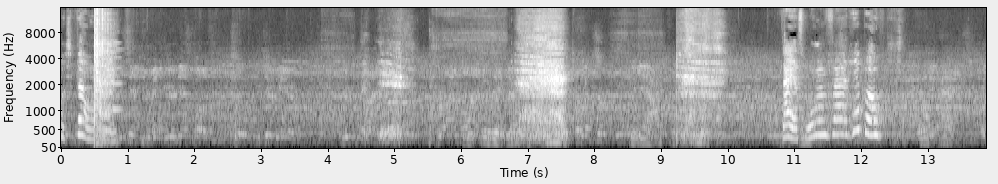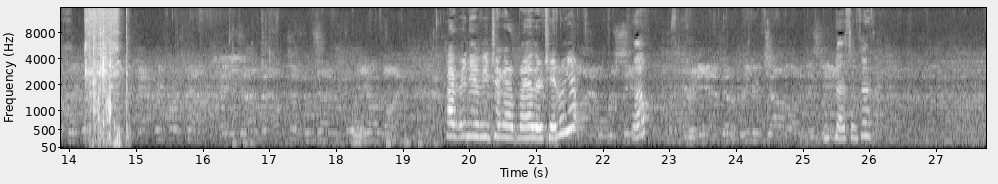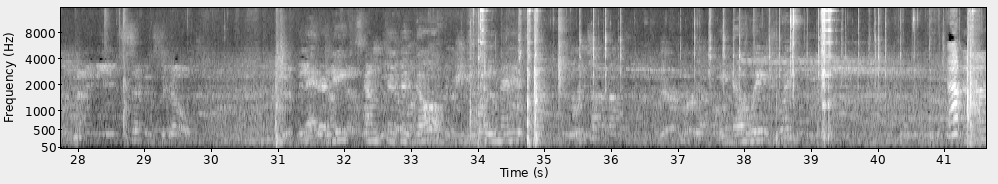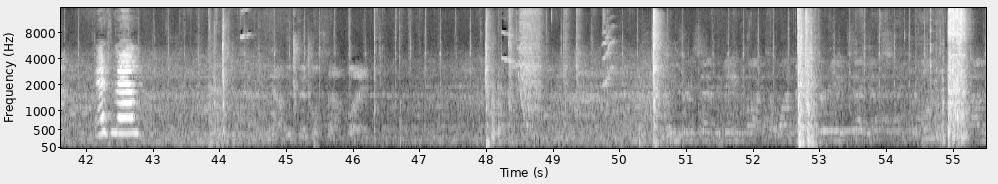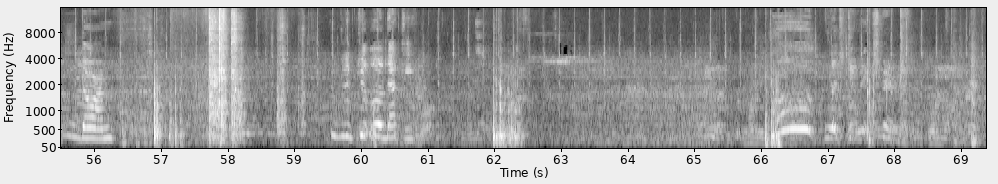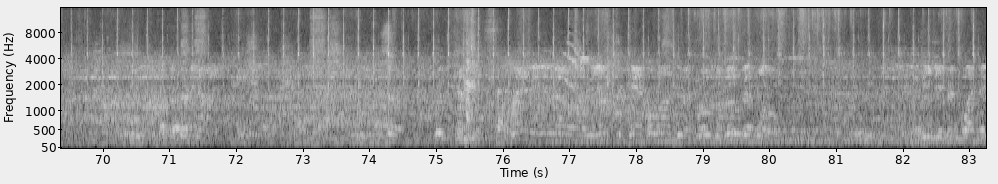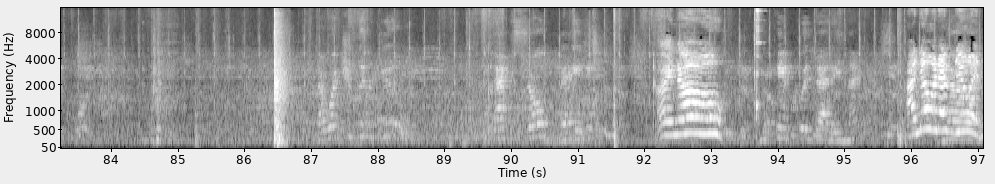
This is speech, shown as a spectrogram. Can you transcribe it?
just fell on me. That's one fat hippo. Have any of you checked out my other channel yet? Well, that's okay. Better leave some to the dog. She came in. You know which one? Yep. Uh, Yes, ma'am. Now the officials stop play. Please cute little ducky. Let's do an experiment. Now what you gonna do? That's so baby. I know. You can't put that in there. I know what I'm No, doing.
